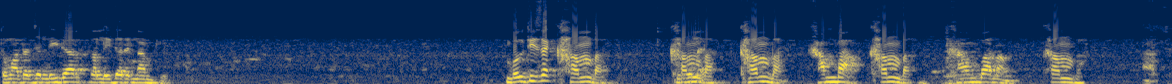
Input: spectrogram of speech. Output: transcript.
তোমাদের যে লিডার তার লিডারের নাম কি? বলতিছে খাম্বা খাম্বা খাম্বা। খাম্বা? খাম্বা। খাম্বা নাম? খাম্বা। আচ্ছা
